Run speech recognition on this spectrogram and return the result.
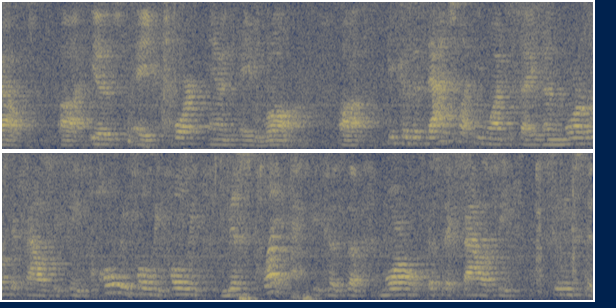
else uh, is a tort and a wrong? Uh, because if that's what you want to say, then the moralistic fallacy seems wholly, wholly, wholly misplaced because the moralistic fallacy seems to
